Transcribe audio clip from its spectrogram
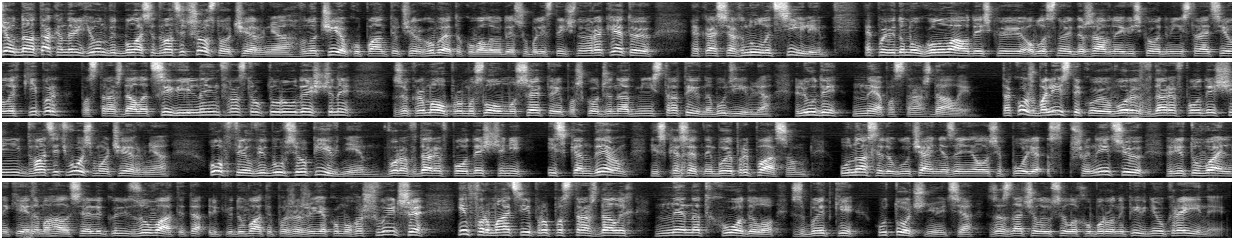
Ще одна атака на регіон відбулася 26 червня. Вночі окупанти в чергове атакували Одесу балістичною ракетою, яка сягнула цілі. Як повідомив голова Одеської обласної державної військової адміністрації Олег Кіпер, постраждала цивільна інфраструктура Одещини. Зокрема, у промисловому секторі пошкоджена адміністративна будівля. Люди не постраждали. Також балістикою ворог вдарив по Одещині 28 червня. Обстріл відбувся опівдні. Ворог вдарив по Одещині іскандером із касетним боєприпасом. Унаслідок влучання зайнялося поле з пшеницею. Рятувальники намагалися локалізувати та ліквідувати пожежу якомога швидше. Інформації про постраждалих не надходило. Збитки уточнюються, зазначили у силах оборони Півдня України.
